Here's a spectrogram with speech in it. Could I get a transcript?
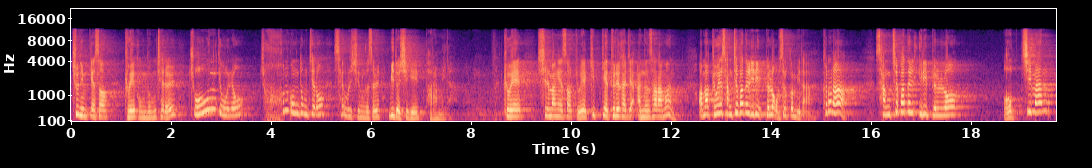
주님께서 교회 공동체를 좋은 교회로 좋은 공동체로 세우시는 것을 믿으시기 바랍니다. 교회 실망해서 교회 깊게 들어가지 않는 사람은 아마 교회 상처받을 일이 별로 없을 겁니다. 그러나 상처받을 일이 별로 없지만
